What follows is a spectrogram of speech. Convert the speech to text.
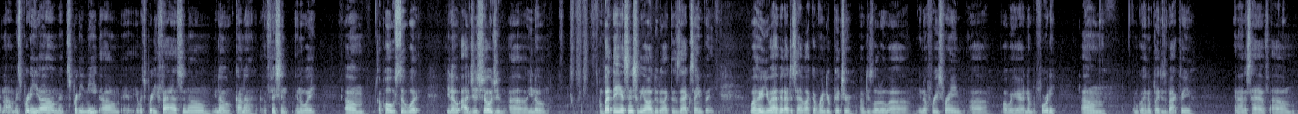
and um, it's pretty um, it's pretty neat. Um, it, it was pretty fast and um, you know, kind of efficient in a way, um, opposed to what you know I just showed you. Uh, you know, but they essentially all do like the exact same thing. Well, here you have it. I just have like a render picture of this little uh, you know freeze frame uh, over here at number 40. Um, let me go ahead and play this back for you. And I just have um,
